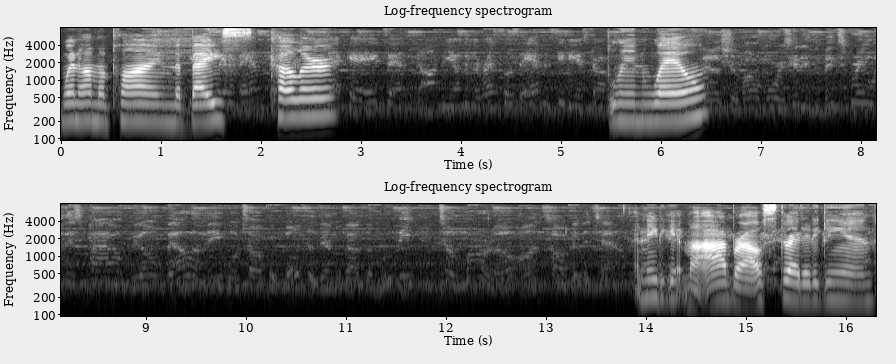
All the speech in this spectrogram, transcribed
when I'm applying the base color. Blend well. I need to get my eyebrows threaded again.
